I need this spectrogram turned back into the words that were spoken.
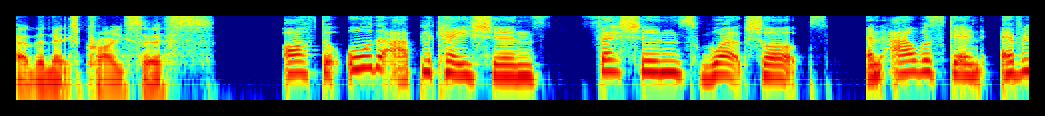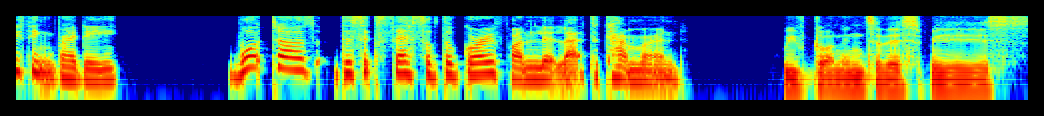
at the next crisis. After all the applications, sessions, workshops, and hours getting everything ready, what does the success of the Grow Fund look like to Cameron? We've gone into this with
